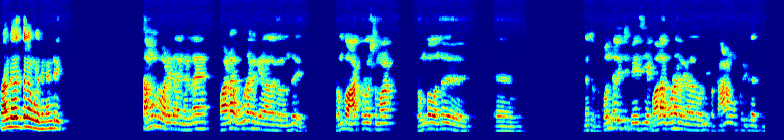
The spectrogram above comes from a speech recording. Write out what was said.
அந்த விதத்தில் உங்களுக்கு நன்றி. சமூக வலைதளங்களில் பல ஊடகவியலாளர்கள் வந்து ரொம்ப ஆக்ரோஷமாக ரொம்ப வந்து என்ன சொல்றது கொந்தளித்து பேசிய பல ஊடகவியலாளர்கள் வந்து இப்போ காணாமல் போயிட்டு தான் இருக்கு.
